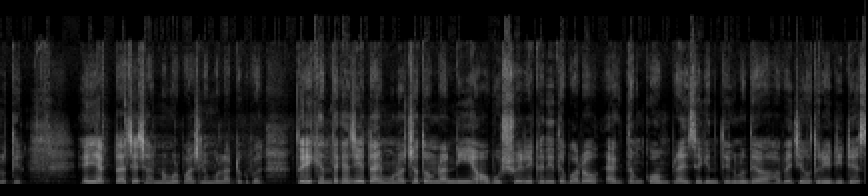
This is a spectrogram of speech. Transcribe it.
সুতির। এই একটা আছে, চার নম্বর, পাঁচ নম্বর লাড্ডু গোপাল তো এখান থেকে যেটাই মনে হচ্ছে তোমরা নিয়ে অবশ্যই রেখে দিতে পারো। একদম কম প্রাইসে কিন্তু এগুলো দেওয়া হবে, যেহেতু রেডি ড্রেস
